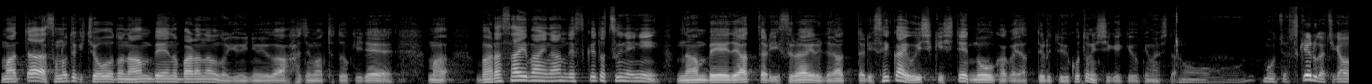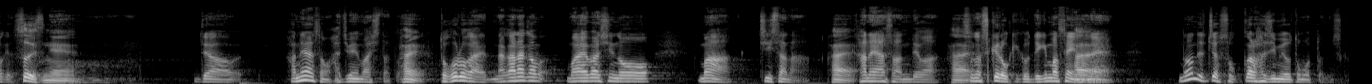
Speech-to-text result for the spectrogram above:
またその時ちょうど南米のバラなどの輸入が始まった時で、まあ、バラ栽培なんですけど常に南米であったりイスラエルであったり世界を意識して農家がやってるということに刺激を受けました。おもうじゃあスケールが違うわけですそうですね。じゃあ花屋さんを始めましたと、はい。ところがなかなか前橋のまあ小さなはい。花屋さんでは、はい。そんなスケール大きくできませんよね、はい。なんでじゃあそこから始めようと思ったんですか？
